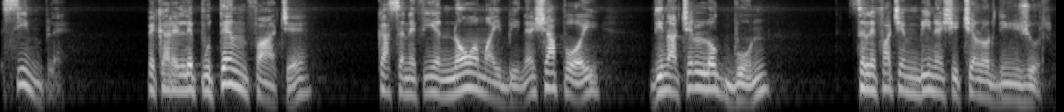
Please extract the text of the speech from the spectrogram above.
simple, pe care le putem face ca să ne fie nouă mai bine și apoi, din acel loc bun, să le facem bine și celor din jur.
